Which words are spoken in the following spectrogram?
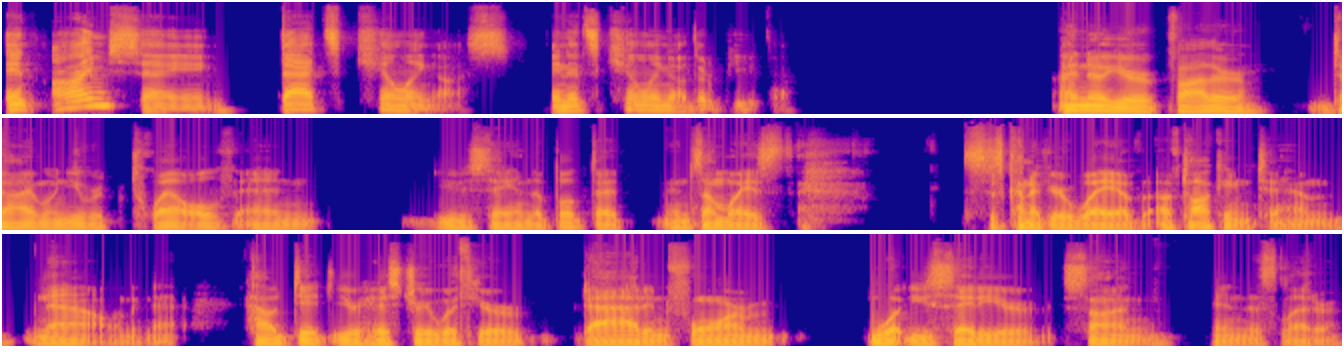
And I'm saying that's killing us and it's killing other people. I know your father died when you were 12, and you say in the book that in some ways, this is kind of your way of, of talking to him now. I mean, how did your history with your dad inform what you say to your son in this letter?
